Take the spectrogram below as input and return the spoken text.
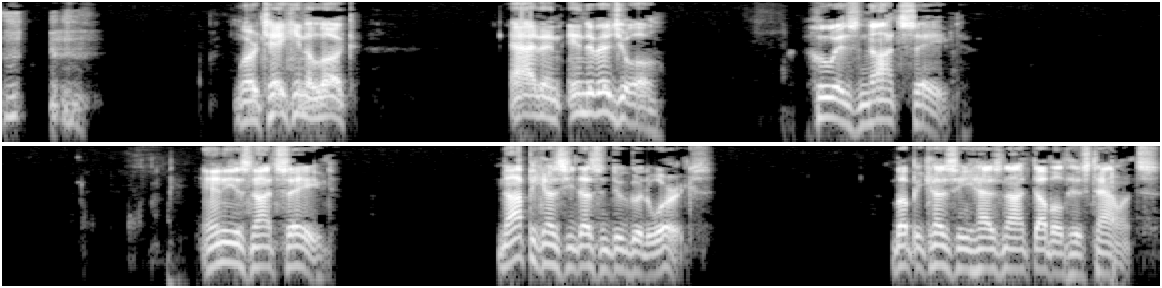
we're taking a look at an individual who is not saved. and he is not saved. Not because he doesn't do good works, but because he has not doubled his talents.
